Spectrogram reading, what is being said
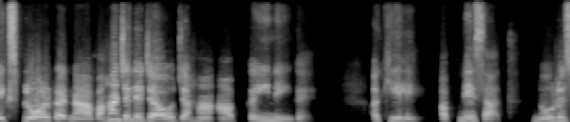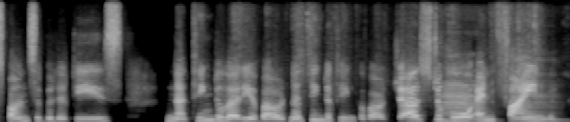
explore करना वहाँ चले जाओ जहाँ आप कहीं नहीं गए अकेले अपने साथ no responsibilities nothing to worry about nothing to think about just to mm, go and find mm.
